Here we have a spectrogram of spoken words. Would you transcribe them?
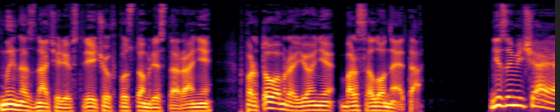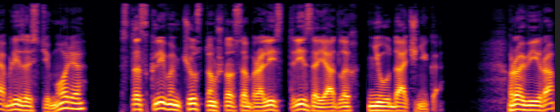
Мы назначили встречу в пустом ресторане в портовом районе Барселонета не замечая близости моря, с тоскливым чувством, что собрались три заядлых неудачника. Равира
